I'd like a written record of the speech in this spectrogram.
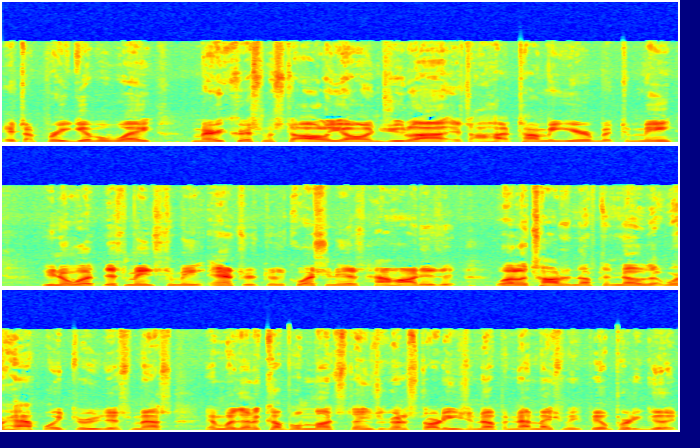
It's a free giveaway. Merry Christmas to all of y'all in July. It's a hot time of year, but to me, you know what this means to me? Answer to the question is, how hot is it? Well, it's hot enough to know that we're halfway through this mess, and within a couple of months, things are going to start easing up, and that makes me feel pretty good.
